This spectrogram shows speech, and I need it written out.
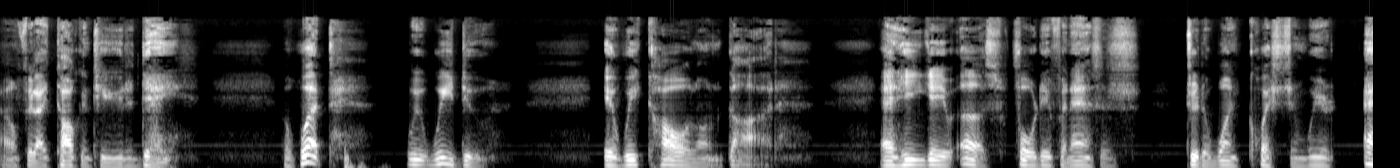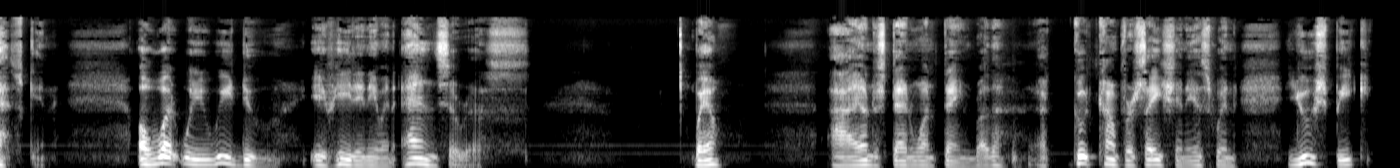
I don't feel like talking to you today. But what we we do if we call on God, and He gave us four different answers to the one question we're asking? Or what would we do if he didn't even answer us? Well, I understand one thing, brother. A good conversation is when you speak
